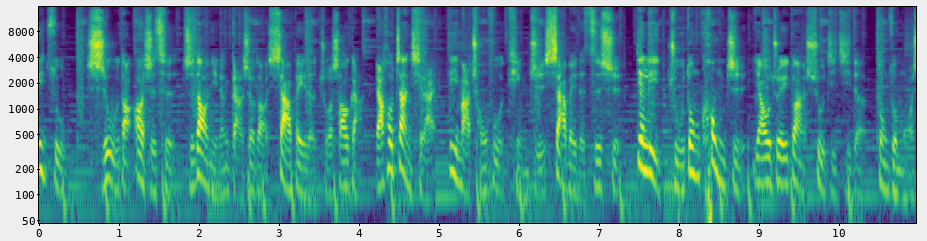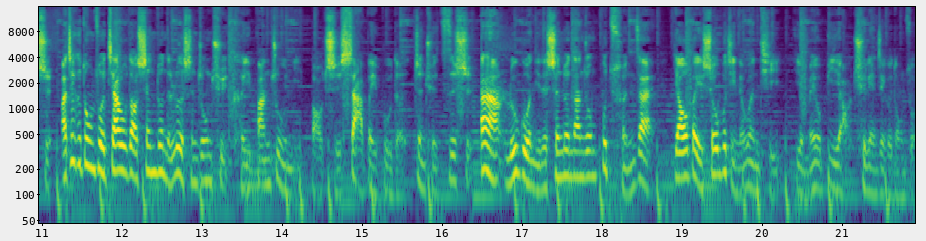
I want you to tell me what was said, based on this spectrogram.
一组十五到二十次，直到你能感受到下背的灼烧感，然后站起来，立马重复挺直下背的姿势，建立主动控制腰椎段竖脊肌的动作模式。把这个动作加入到深蹲的热身中去，可以帮助你保持下背部的正确姿势。当然，如果你的深蹲当中不存在腰背收不紧的问题，也没有必要去练这个动作。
